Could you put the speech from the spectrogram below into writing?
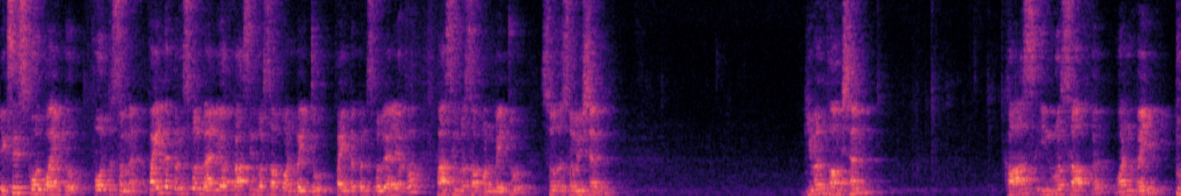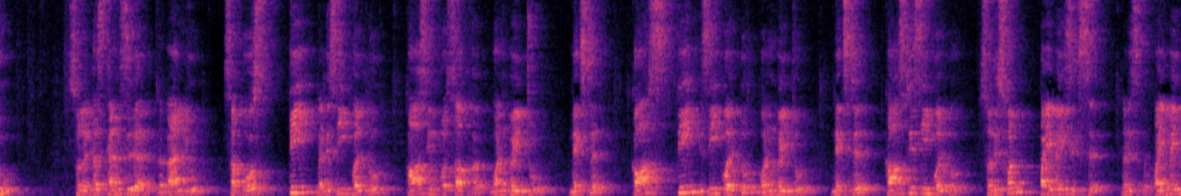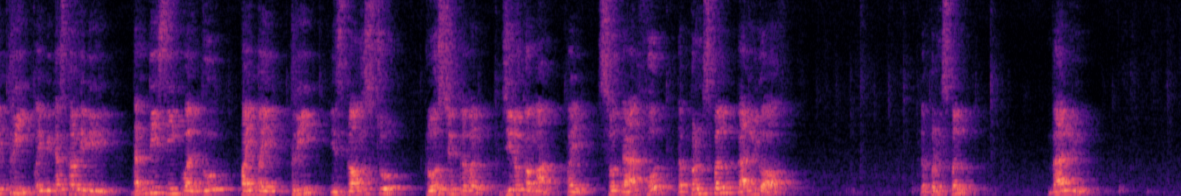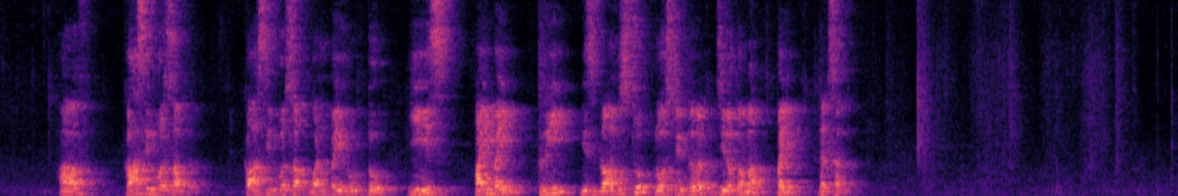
Exercise 4.2, fourth sum. Find the principal value of cos inverse of 1 by 2. Find the principal value of cos inverse of 1 by 2. So the solution given function cos inverse of 1 by 2. So let us consider the value. Suppose t that is equal to cos inverse of 1 by 2. Next cos t is equal to 1 by 2. Next cos t is equal to. So this one pi by 6. That is pi by 3. Why? Because 30 degree. Then t is equal to pi by 3 is belongs to closed interval 0 comma pi. So therefore the principal value of the principal value of cos inverse of cos inverse of 1 by root 2 is pi by 3 is belongs to closed interval 0 comma pi. That's all.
